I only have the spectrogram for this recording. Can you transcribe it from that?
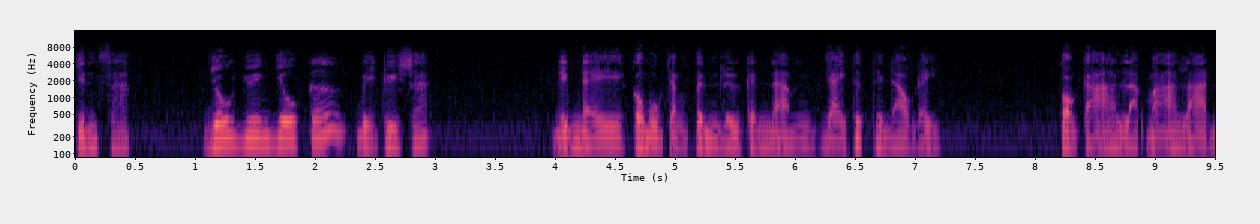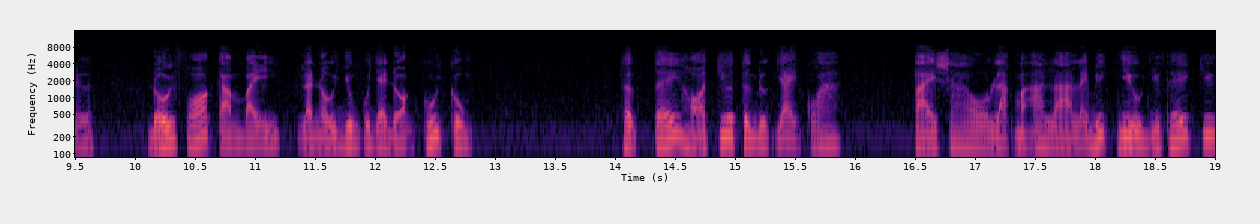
Chính xác, vô duyên vô cớ bị truy sát. Điểm này có một chàng tin Lữ Cánh Nam giải thích thế nào đây? Còn cả Lạc Ma A-La nữa, đối phó cạm bẫy là nội dung của giai đoạn cuối cùng. Thực tế họ chưa từng được dạy qua. Tại sao Lạc Ma A-La lại biết nhiều như thế chứ?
